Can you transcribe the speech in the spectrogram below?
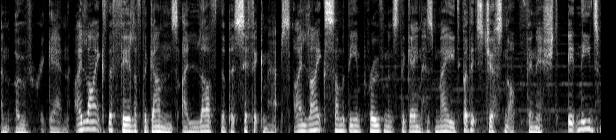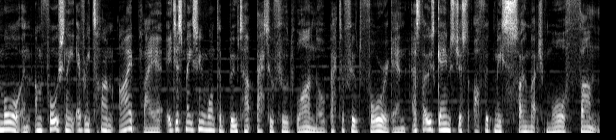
and over again. I like the feel of the guns, I love the Pacific maps. I like some of the improvements the game has made, but it's just not finished. It needs more, and unfortunately every time I play it, it just makes me want to boot up Battlefield 1 or Battlefield 4 again, as those games just offered me so much more fun.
